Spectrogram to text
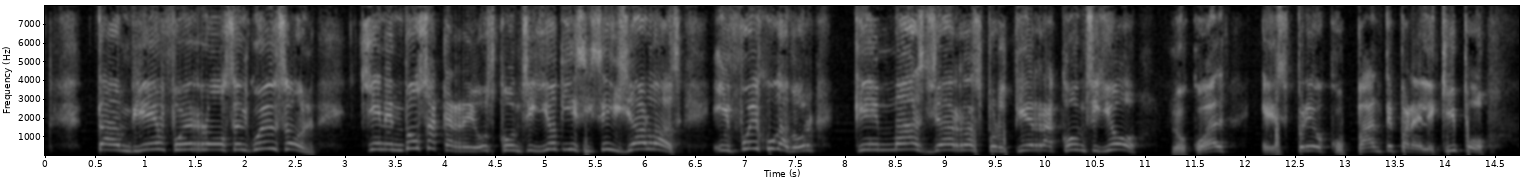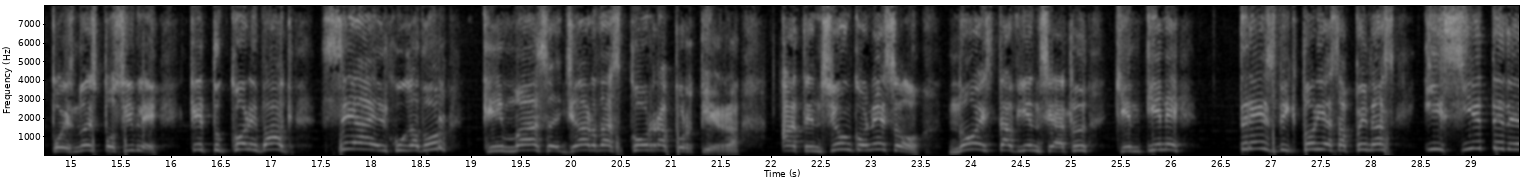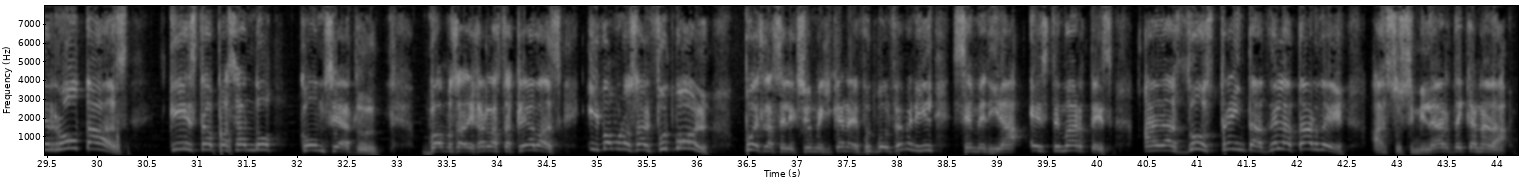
También fue Russell Wilson, quien en dos acarreos consiguió 16 yardas y fue el jugador que más yardas por tierra consiguió, lo cual es preocupante para el equipo, pues no es posible que tu coreback sea el jugador que más yardas corra por tierra. Atención con eso, no está bien Seattle, quien tiene tres victorias apenas y siete derrotas. ¿Qué está pasando con Seattle. Vamos a dejar las tacleadas y vámonos al fútbol, pues la selección mexicana de fútbol femenil se medirá este martes a las 2.30 de la tarde a su similar de Canadá.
